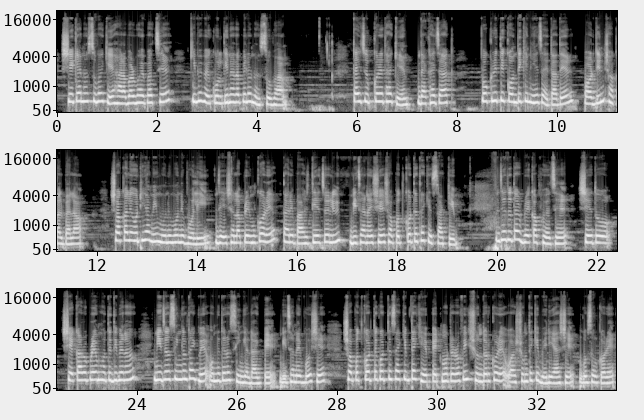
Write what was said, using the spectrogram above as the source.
সে কেন সুভাকে হারাবার ভয় পাচ্ছে? কীভাবে কুল কিনারা পেল না সুভা? তাই চুপ করে থাকে। দেখা যাক, প্রকৃতি কোন দিকে নিয়ে যায় তাদের? পরদিন সকালবেলা। সকালে উঠি আমি মনে মনে বলি, যে শালা প্রেম করে, তারে বাস দিয়ে চলি, বিছানায় শুয়ে শপথ করতে থাকে সাকিব। যেহেতু তার ব্রেকআপ হয়েছে, সেহেতু সে কারও প্রেম হতে দিবে না। নিজেও সিঙ্গেল থাকবে, অন্যদেরও সিঙ্গেল রাখবে। বিছানায় বসে শপথ করতে করতে সাকিব দেখে পেট মোটা রফিক সুন্দর করে ওয়াশরুম থেকে বেরিয়ে আসে, গোসল করে।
